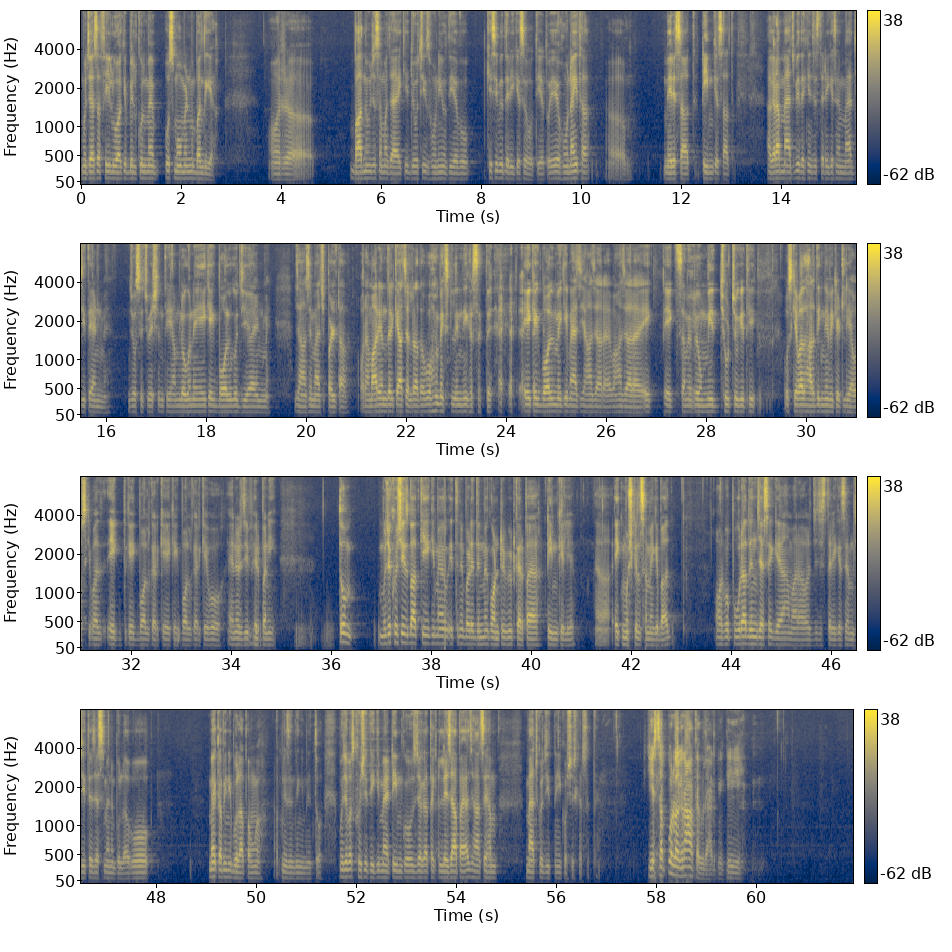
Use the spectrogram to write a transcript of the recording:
मुझे ऐसा फील हुआ कि बिल्कुल मैं उस मोमेंट में बंद गया। और बाद में मुझे समझ आया कि जो चीज़ होनी होती है वो किसी भी तरीके से होती है। तो ये होना ही था आ, मेरे साथ टीम के साथ। अगर आप मैच भी देखें जिस तरीके से मैच जीते एंड में जो सिचुएशन थी हम लोगों ने एक एक बॉल को जिया एंड में जहाँ से मैच पलटा। और हमारे अंदर क्या चल रहा था वो हम एक्सप्लेन नहीं कर सकते। एक एक बॉल में कि मैच यहाँ जा रहा है वहाँ जा रहा है एक एक समय पे उम्मीद छूट चुकी थी। उसके बाद हार्दिक ने विकेट लिया, उसके बाद एक एक बॉल करके, एक एक बॉल करके वो एनर्जी फिर बनी। तो मुझे खुशी इस बात की कि मैं इतने बड़े दिन में कंट्रीब्यूट कर पाया टीम के लिए एक मुश्किल समय के बाद। और वो पूरा दिन जैसे गया हमारा और जिस तरीके से हम जीते, जैसे मैंने बोला, वो मैं कभी नहीं बुला पाऊँगा अपनी ज़िंदगी में। तो मुझे बस खुशी थी कि मैं टीम को उस जगह तक ले जा पाया जहाँ से हम मैच को जीतने की कोशिश कर सकते हैं। ये सबको लग रहा था विराट की, कि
